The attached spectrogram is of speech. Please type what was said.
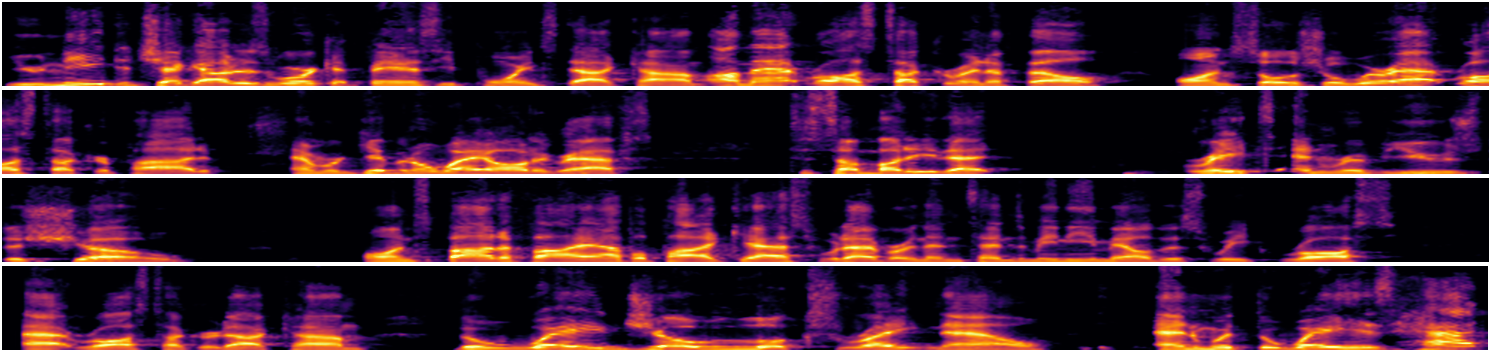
You need to check out his work at fantasypoints.com. I'm at Ross Tucker NFL on social. We're at Ross Tucker Pod, and we're giving away autographs to somebody that rates and reviews the show on Spotify, Apple Podcasts, whatever, and then sends me an email this week, ross at rosstucker.com. The way Joe looks right now, and with the way his hat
